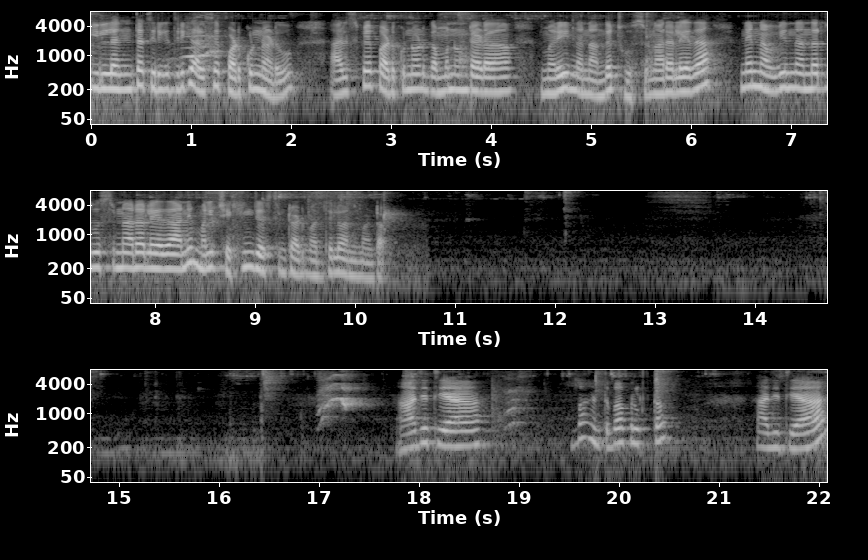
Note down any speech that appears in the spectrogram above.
ఇల్లంతా తిరిగి తిరిగి అలసిపోయి పడుకున్నాడు. అలసిపోయి పడుకున్నాడు గమ్మని ఉంటాడా మరి నన్ను అందరు చూస్తున్నారా లేదా? నేను నవ్వింది అందరు చూస్తున్నారా లేదా అని మళ్ళీ చెకింగ్ చేస్తుంటాడు మధ్యలో అనమాట ఆదిత్య. బా ఎంత బాగా పలుకుతావు ఆదిత్య.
